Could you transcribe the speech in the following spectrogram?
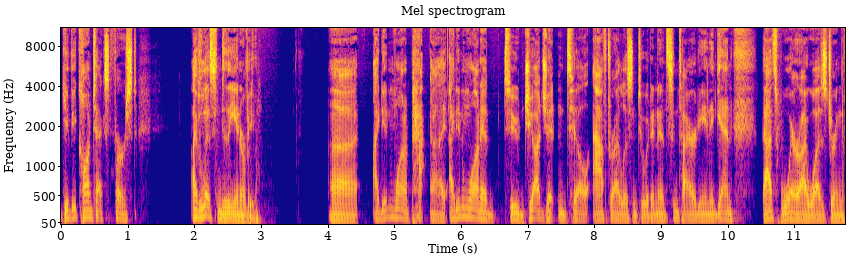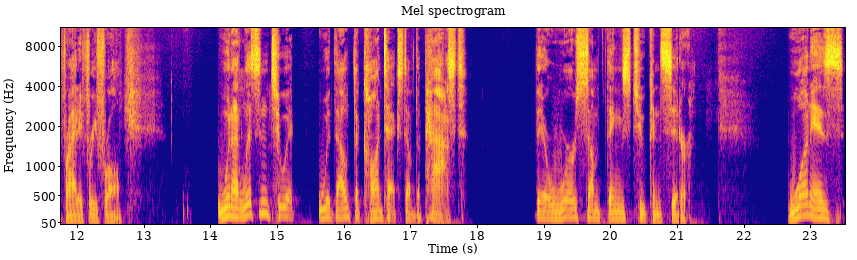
give you context first. I've listened to the interview. Uh, I didn't want to. Uh, I didn't want to, judge it until after I listened to it in its entirety. And again, that's where I was during the Friday free for all. When I listened to it without the context of the past, there were some things to consider. One is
